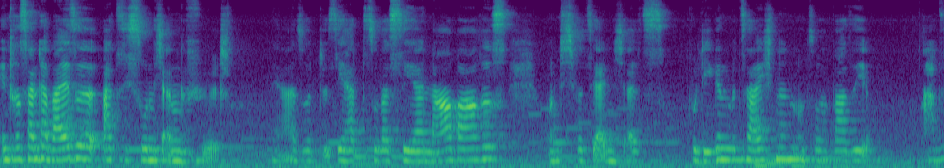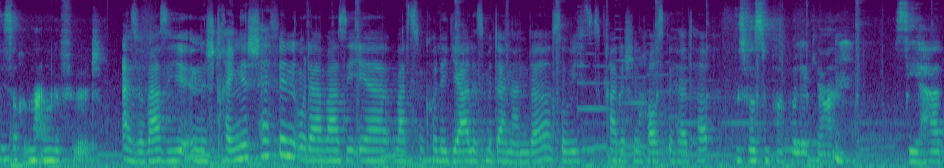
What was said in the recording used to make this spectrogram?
Interessanterweise hat sich so nicht angefühlt. Ja, also sie hat so was sehr Nahbares und ich würde sie eigentlich als Kollegin bezeichnen und so war sie hat sich auch immer angefühlt. Also war sie eine strenge Chefin oder war sie eher war das ein kollegiales Miteinander, so wie ich es gerade schon rausgehört habe? Es war super kollegial. Sie hat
